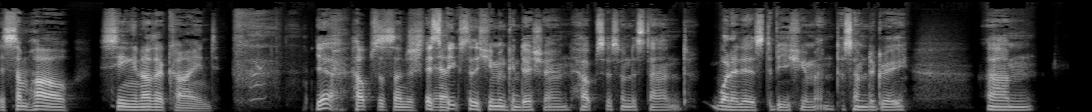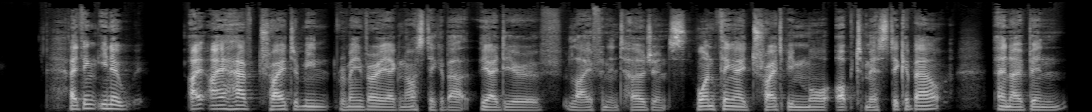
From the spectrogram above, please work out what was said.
Is somehow seeing another kind. yeah, helps us understand. It speaks to the human condition, helps us understand what it is to be human to some degree. Um, I think, you know, I, I have tried to mean, remain very agnostic about the idea of life and intelligence. One thing I try to be more optimistic about, and I've been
